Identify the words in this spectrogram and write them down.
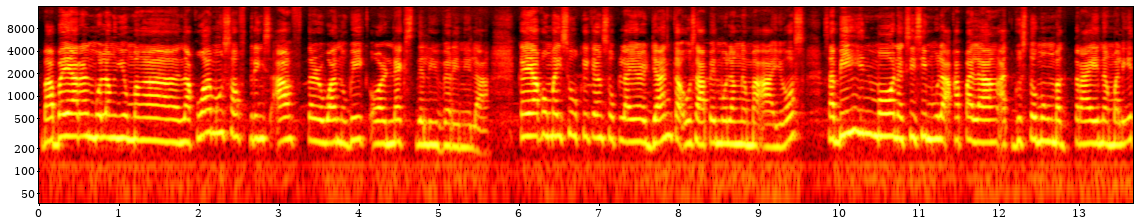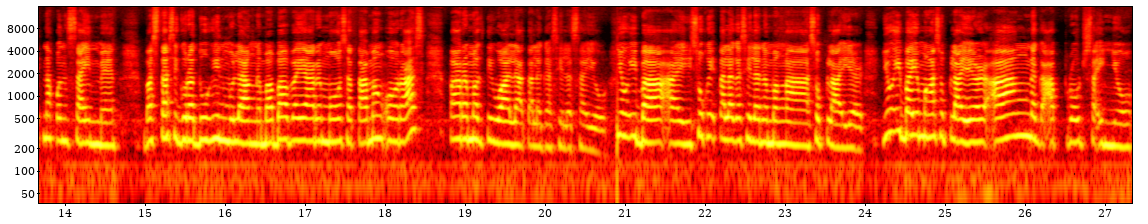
babayaran mo lang yung mga nakuha mong soft drinks after one week or next delivery nila. Kaya kung may suki kang supplier dyan, kausapin mo lang ng maayos. Sabihin mo, nagsisimula ka pa lang at gusto mong mag-try ng maliit na consignment. Basta siguraduhin mo lang na mababayaran mo sa tamang oras para magtiwala talaga sila sa'yo. Yung iba ay suki talaga sila ng mga supplier. Yung iba yung mga supplier ang nag-approach sa inyo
